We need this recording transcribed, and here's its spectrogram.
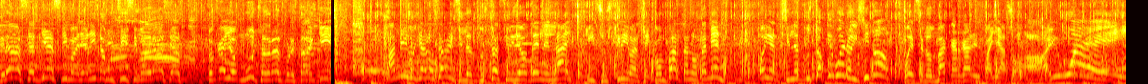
gracias Jessy, Marianita, muchísimas gracias. Tocayo, muchas gracias por estar aquí. Amigos, ya lo saben, si les gustó este video, denle like y suscríbanse, compártanlo también. Oigan, si les gustó, qué bueno, y si no, pues se los va a cargar el payaso. ¡Ay, güey!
